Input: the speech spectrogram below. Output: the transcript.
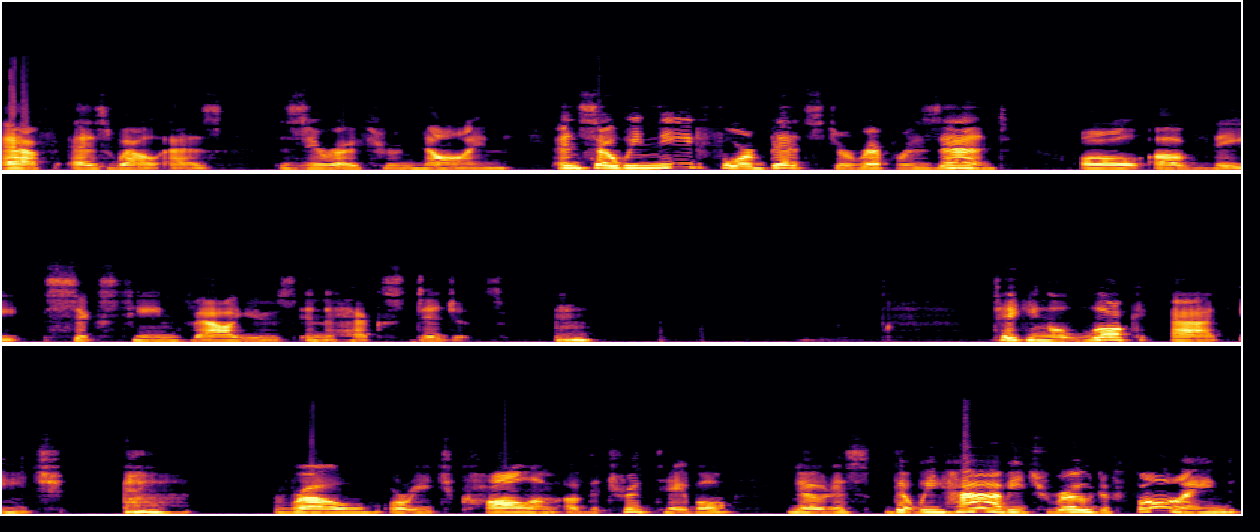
F, as well as 0 through 9. And so we need 4 bits to represent all of the 16 values in the hex digits. taking a look at each row or each column of the truth table, notice that we have each row defined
